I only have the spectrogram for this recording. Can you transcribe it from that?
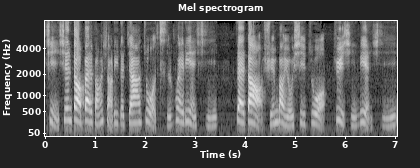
请先到拜访小丽的家做词汇练习，再到寻宝游戏做句型练习。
